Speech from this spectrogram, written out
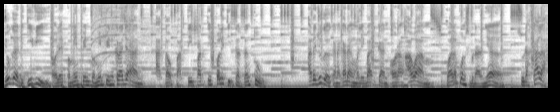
juga di TV oleh pemimpin-pemimpin kerajaan atau parti-parti politik tertentu. Ada juga kadang-kadang melibatkan orang awam walaupun sebenarnya sudah kalah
